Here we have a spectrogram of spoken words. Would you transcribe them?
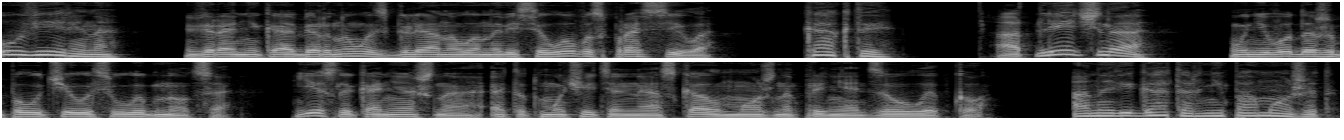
«Уверена». Вероника обернулась, глянула на Веселова, спросила. «Как ты?» «Отлично!» У него даже получилось улыбнуться. Если, конечно, этот мучительный оскал можно принять за улыбку. «А навигатор не поможет».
